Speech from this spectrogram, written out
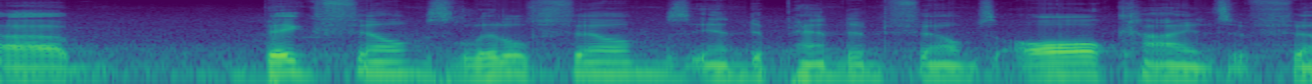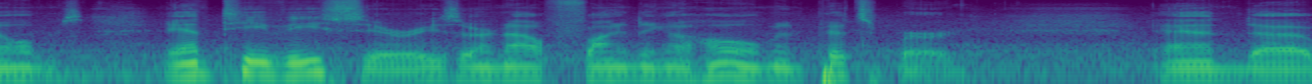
Uh, big films, little films, independent films, all kinds of films, and TV series are now finding a home in Pittsburgh. And uh,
